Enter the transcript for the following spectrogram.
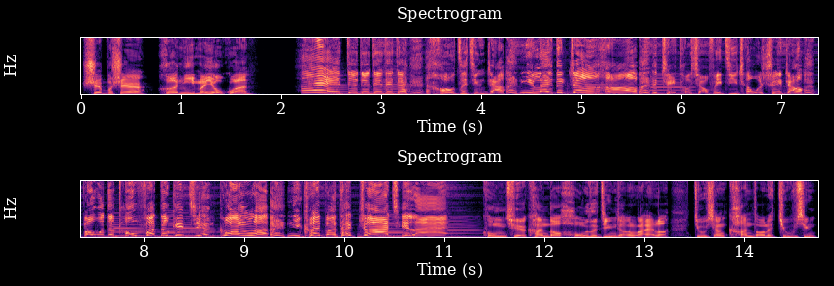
是不是和你们有关？哎，对对对对对，猴子警长，你来的正好。这头小飞机趁我睡着，把我的头发都给剪光了，你快把它抓起来！孔雀看到猴子警长来了，就像看到了救星，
